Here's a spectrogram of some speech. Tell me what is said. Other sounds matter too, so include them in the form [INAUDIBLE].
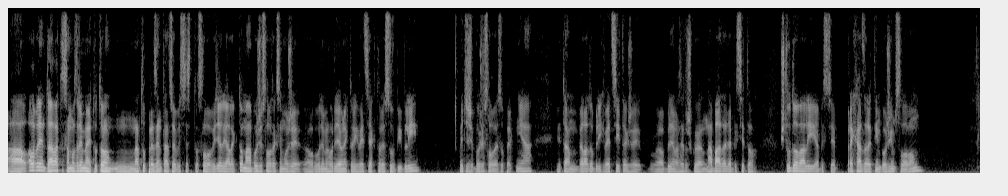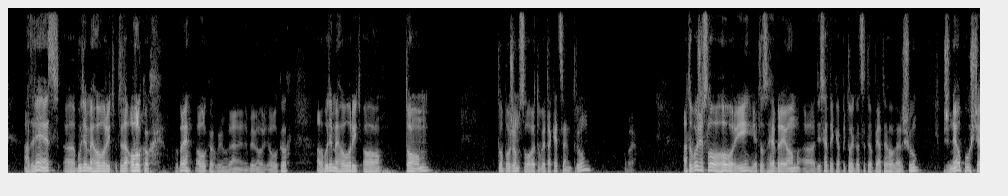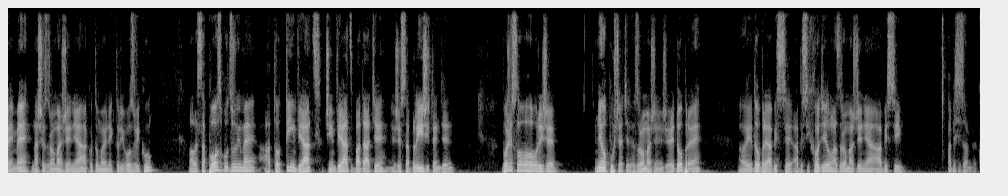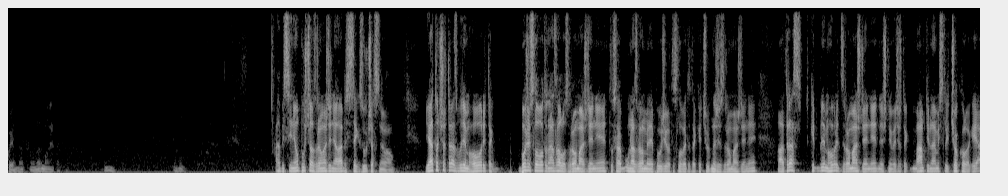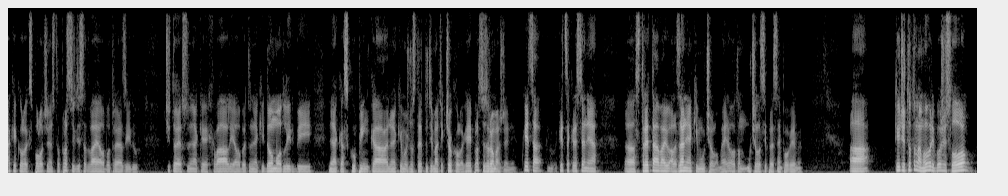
A, ale budem dávať samozrejme aj tuto mm, na tú prezentáciu, aby ste to slovo videli, ale kto má Božie slovo, tak si môže, alebo budeme hovoriť aj o niektorých veciach, ktoré sú v Biblii. Viete, že Božie slovo je super kniha, je tam veľa dobrých vecí, takže e, budem vás aj trošku nabádať, aby ste to študovali, aby ste prechádzali tým Božím slovom. A dnes uh, budeme hovoriť teda o vlkoch. Dobre? O vlkoch budeme, ne, nebudeme hovoriť o vlkoch, ale budeme hovoriť o tom, to Božom slove, to bude také centrum. Dobre. A to Božie slovo hovorí, je to s Hebrejom 10. kapitoly 25. veršu, že neopúšťajme naše zhromaždenia, ako to majú niektorí vo zvyku, ale sa pozbudzujme a to tým viac, čím viac badáte, že sa blíži ten deň. Bože slovo hovorí, že neopúšťate zhromaždenie, že je dobré, je dobré, aby, ste, aby si chodil na zhromaždenia, aby si aby si sám ďakujem. Normálne takto. Aby si neopúšťal zhromaždenie, ale aby si sa ich zúčastňoval. Ja to, čo teraz budem hovoriť, tak Bože slovo to nazvalo zhromaždenie, to sa u nás veľmi nepoužíva, to slovo je to také čudné, že zhromaždenie. Ale teraz, keď budem hovoriť zhromaždenie dnešný večer, tak mám tým na mysli čokoľvek, je akékoľvek spoločenstvo, proste kde sa dvaja alebo traja zídu. Či to sú nejaké chvály, alebo je to nejaký dom modlitby, nejaká skupinka, nejaké možno stretnutie, máte čokoľvek, hej, proste zhromaždenie. Keď sa, keď sa kresťania uh, stretávajú, ale za nejakým účelom, hej, o tom účele si presne povieme. A keďže toto nám hovorí Bože slovo,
